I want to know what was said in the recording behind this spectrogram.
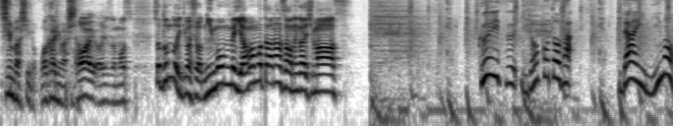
新橋色わかりました。はいありがとうございます。さあどんどんいきましょう。2問目山本アナウンサーお願いします。クイズ色言葉第2問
